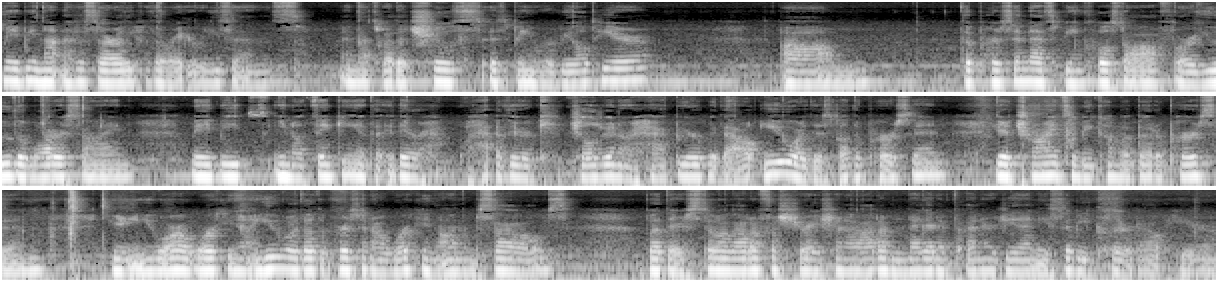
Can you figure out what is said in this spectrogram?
maybe not necessarily for the right reasons. And that's why the truth is being revealed here. Um, the person that's being closed off, or you, the water sign, maybe you know thinking if their if their children are happier without you or this other person. You're trying to become a better person. You, you are working on you or the other person are working on themselves but there's still a lot of frustration, a lot of negative energy that needs to be cleared out here.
